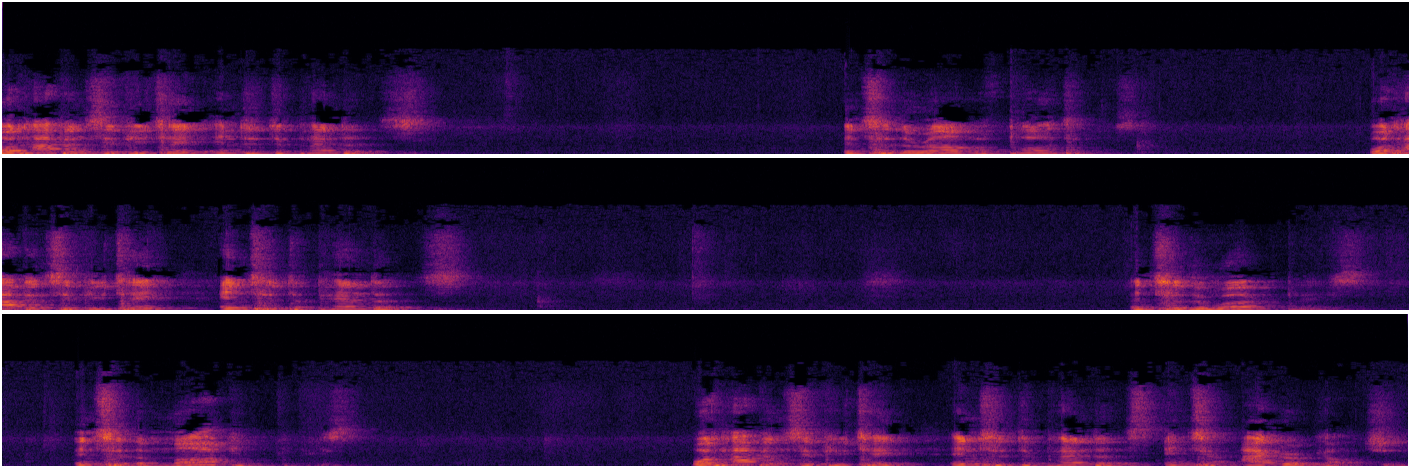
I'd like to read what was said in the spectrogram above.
What happens if you take interdependence into the realm of politics? What happens if you take interdependence into the workplace, into the marketplace? What happens if you take interdependence into agriculture?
